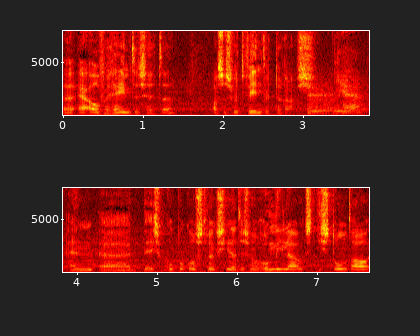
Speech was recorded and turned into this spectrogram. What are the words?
uh, er overheen te zetten als een soort winterterras. Ja. En uh, deze koepelconstructie, dat is een Romney-loods, die stond al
